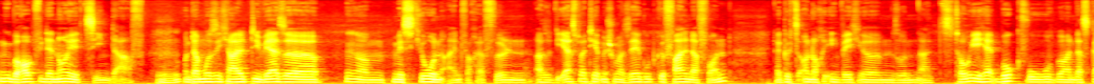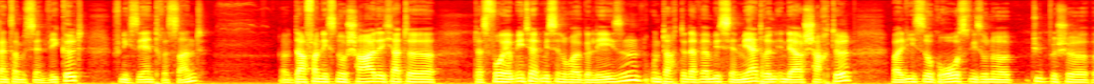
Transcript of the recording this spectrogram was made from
überhaupt wieder neue ziehen darf. Und da muss ich halt diverse ähm, Missionen einfach erfüllen. Also die erste Partie hat mir schon mal sehr gut gefallen davon. Da gibt es auch noch irgendwelche, ähm, so Art Storybook, wo man das Ganze ein bisschen entwickelt. Finde ich sehr interessant. Äh, Da fand ich es nur schade, ich hatte das vorher im Internet ein bisschen drüber gelesen und dachte, da wäre ein bisschen mehr drin in der Schachtel, weil die ist so groß wie so eine typische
